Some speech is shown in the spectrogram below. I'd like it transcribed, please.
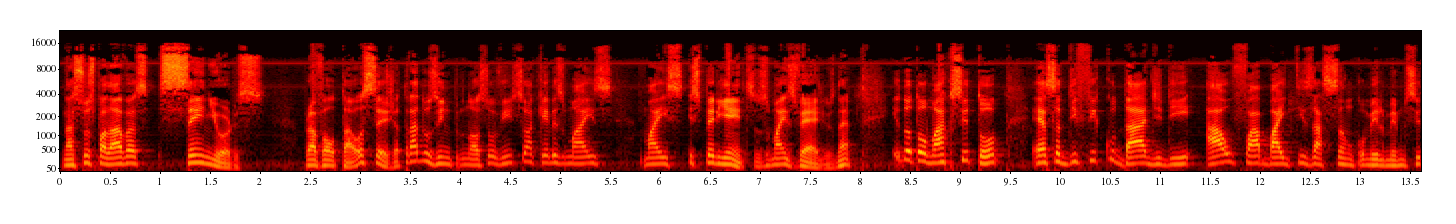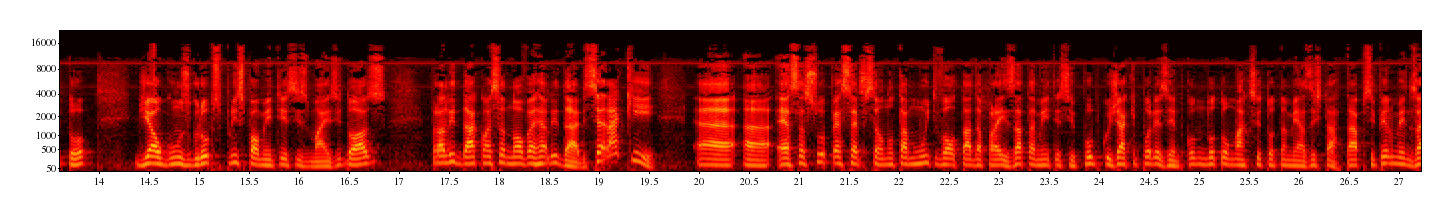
nas suas palavras, seniors, para voltar. Ou seja, traduzindo para o nosso ouvinte, são aqueles mais, mais experientes, os mais velhos. Né? E o doutor Marcos citou essa dificuldade de alfabetização, como ele mesmo citou, de alguns grupos, principalmente esses mais idosos, para lidar com essa nova realidade. Será que uh, uh, essa sua percepção não está muito voltada para exatamente esse público, já que, por exemplo, como o doutor Marcos citou também as startups, e pelo menos a,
